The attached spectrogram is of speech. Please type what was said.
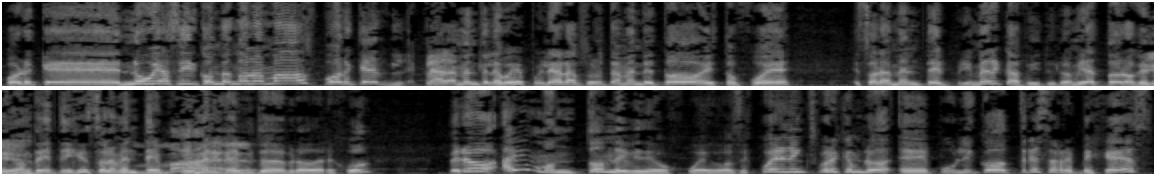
Porque no voy a seguir contando nada más, porque claramente le voy a spoilear absolutamente todo. Esto fue solamente el primer capítulo. Mira todo lo que Bien. te conté y te dije solamente el Mal. primer capítulo de Brotherhood. Pero hay un montón de videojuegos. Square Enix, por ejemplo, eh, publicó tres RPGs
